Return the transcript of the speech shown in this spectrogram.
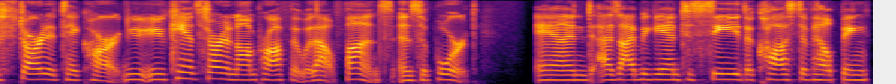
started Take Heart. You, you can't start a nonprofit without funds and support. And as I began to see the cost of helping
